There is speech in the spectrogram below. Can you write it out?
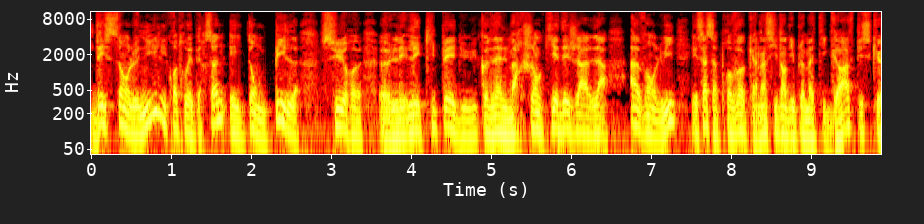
descend le Nil, il croit trouver personne et il tombe pile sur euh, l'équipé du colonel Marchand qui est déjà là avant lui et ça, ça provoque un incident diplomatique grave puisque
